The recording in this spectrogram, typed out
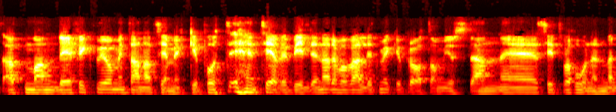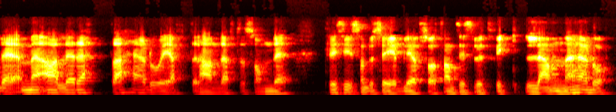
att man, det fick vi om inte annat se mycket på TV-bilderna. Det var väldigt mycket prat om just den eh, situationen. Men det, med all rätta här då i efterhand eftersom det precis som du säger, blev så att han till slut fick lämna här då.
